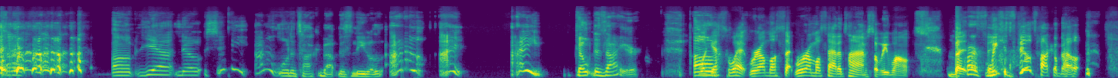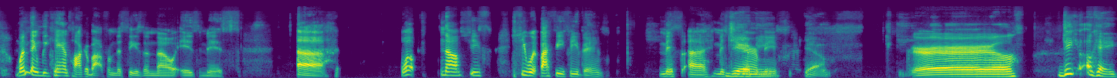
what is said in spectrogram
Uh, um, yeah, no, should we? I don't want to talk about this needles. I don't. I, I don't desire. Well, Um, guess what? We're almost we're almost out of time, so we won't. But Perfect. we can still talk about one thing we can talk about from the season though is Miss. Uh, well, no, she's she went by Phi Phi then. Miss uh Miss Jeremy. Jeremy. yeah. Girl. Do you okay?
